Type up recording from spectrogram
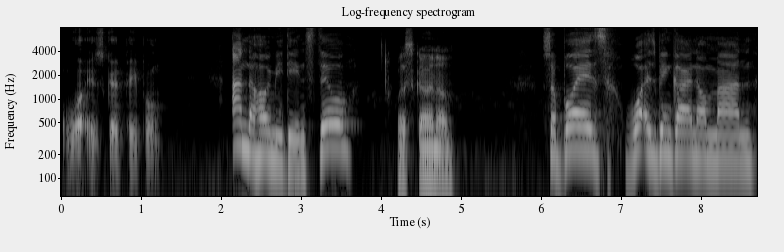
What is good, people? And the homie Dean Still. What's going on? So, boys, what has been going on, man?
